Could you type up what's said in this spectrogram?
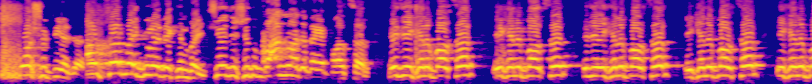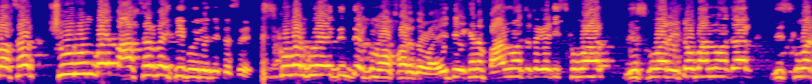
পঁয়ষট্টি হাজার। পালসার বাইকগুলো দেখেন ভাই, সে যে শুধু বান্ন হাজার টাকা পালসার এই যে এখানে পালসার এখানে পালসার এই যে এখানে পালসার এখানে পালসার এখানে পালসার শোরুম বাই পালসার বাই কি বইরে যেতেছে ডিসকভারগুলো কিন্তু একদম অফারে দেওয়া। এই যে এখানে বান্ন হাজার টাকা ডিসকভার ডিসকভার এটাও বান্ন হাজার ডিসকভার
